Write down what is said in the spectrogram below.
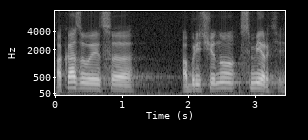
оказывается обречено смерти,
